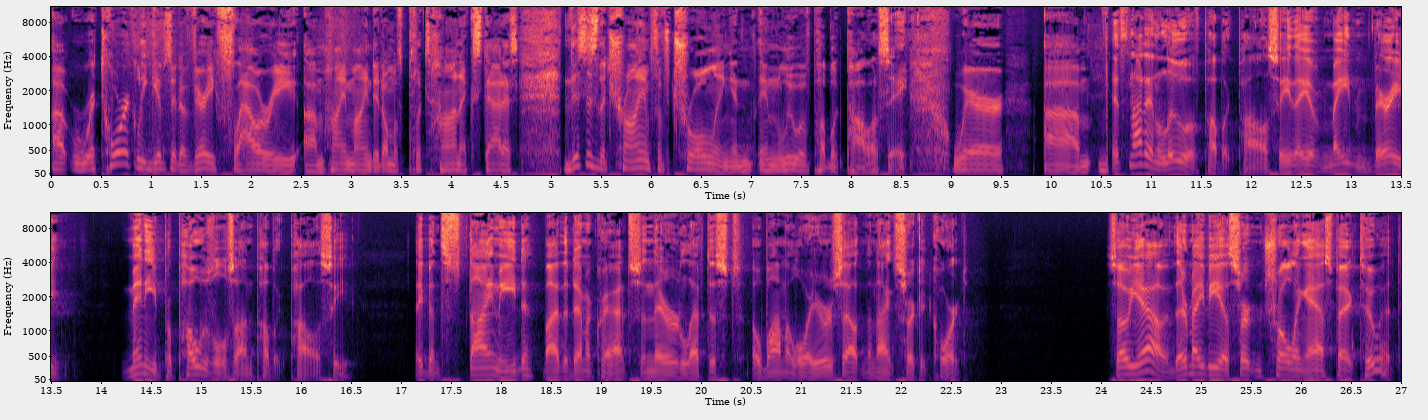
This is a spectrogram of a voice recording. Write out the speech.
Uh, rhetorically gives it a very flowery, um, high-minded, almost platonic status. This is the triumph of trolling in, in lieu of public policy, where um, it's not in lieu of public policy. They have made very many proposals on public policy. They've been stymied by the Democrats and their leftist Obama lawyers out in the Ninth Circuit Court. So, yeah, there may be a certain trolling aspect to it.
